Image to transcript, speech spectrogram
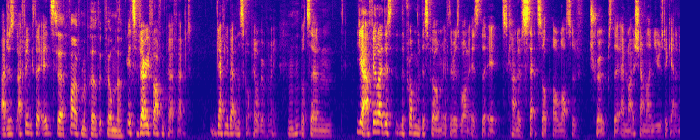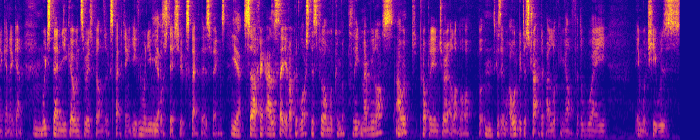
I just I think that it's It's uh, far from a perfect film, though. it's very far from perfect. Definitely better than Scott Pilgrim for me. Mhm. But um, yeah, I feel like this. The problem with this film, if there is one, is that it kind of sets up a lot of tropes that M Night Shyamalan used again and again and again, which then you go into his films expecting. Even when you rewatch Mm. Yes. this, you expect those things. Yeah. So I think, as I say, if I could watch this film with complete memory loss, I Mhm. would probably enjoy it a lot more. But Mm. because it, I wouldn't be distracted by looking out for the way in which he was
